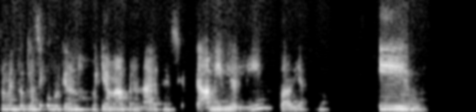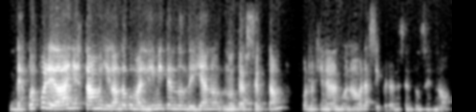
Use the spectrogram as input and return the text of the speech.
instrumento clásico porque no nos llamaba para nada la atención. A mi violín todavía Y después por edad ya estábamos llegando como al límite en donde ya no, no te aceptan, por lo general, bueno, ahora sí, pero en ese entonces no.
